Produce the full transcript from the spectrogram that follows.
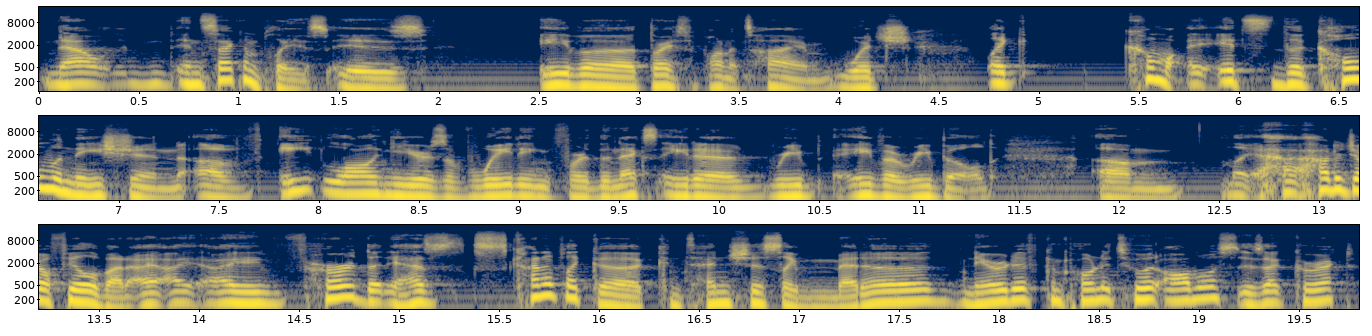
now in second place is Eva Thrice Upon a Time, which like come on, it's the culmination of eight long years of waiting for the next Ada re- Eva rebuild. Um, like how, how did y'all feel about it? I, I I've heard that it has kind of like a contentious like meta narrative component to it. Almost is that correct?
